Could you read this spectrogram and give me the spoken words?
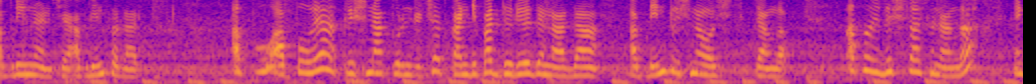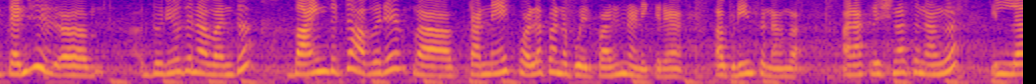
அப்படின்னு நினச்சேன் அப்படின்னு சொன்னார். அப்போ அப்போவே கிருஷ்ணாக்கு புரிஞ்சிச்சு அது கண்டிப்பாக துரியோதனா தான் அப்படின்னு கிருஷ்ணா யோசிச்சுட்டாங்க. அப்போ யுதிஷ்டா சொன்னாங்க எனக்கு தெரிஞ்சு துரியோதனா வந்து பயந்துட்டு அவரே தன்னையே கொலை பண்ண போயிருப்பாருன்னு நினைக்கிறேன் அப்படின்னு சொன்னாங்க. ஆனால் கிருஷ்ணா சொன்னாங்க இல்லை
